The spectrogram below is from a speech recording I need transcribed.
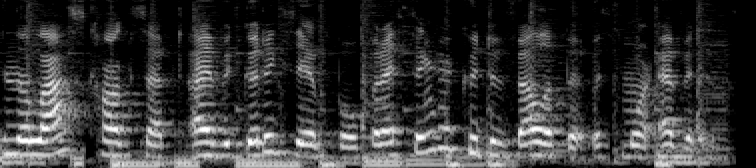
In the last concept, I have a good example, but I think I could develop it with more evidence.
